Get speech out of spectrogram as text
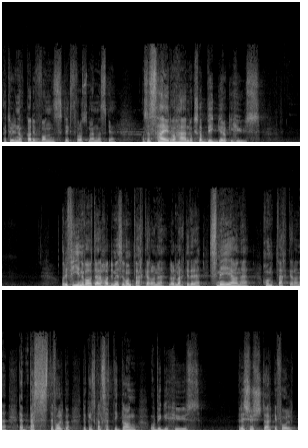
Jeg tror det er noe av det vanskeligste for oss mennesker. Og Så sier da Herren dere skal bygge dere hus. Og Det fine var at de hadde med seg håndverkerne. La du merke til det? Smedene håndverkerne, de beste folka. Dere skal sette i gang og bygge hus. ressurssterke folk.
